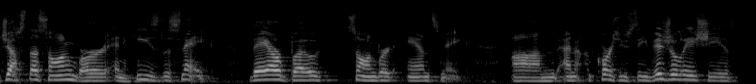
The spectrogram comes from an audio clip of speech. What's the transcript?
just the songbird and he's the snake. They are both songbird and snake. Um, and of course, you see visually she is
